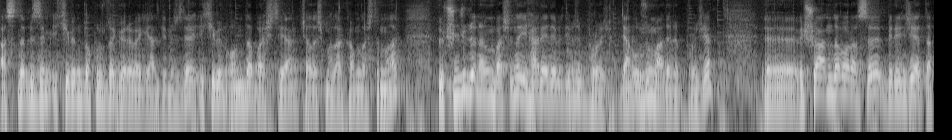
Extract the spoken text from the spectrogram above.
Aslında bizim 2009'da göreve geldiğimizde, 2010'da başlayan çalışmalar, kamulaştırmalar, 3. dönemin başında ihale edebildiğimiz bir proje. Yani uzun vadeli bir proje. Ee, Ve şu anda orası birinci etap,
